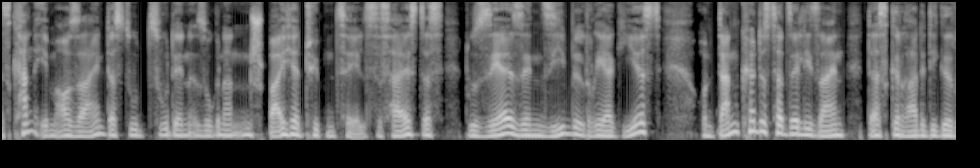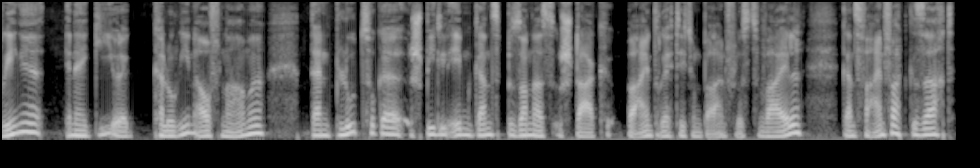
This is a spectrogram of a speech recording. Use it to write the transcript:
es kann eben auch sein, dass du zu den sogenannten Speichertypen zählst. Das heißt, dass du sehr sensibel reagierst und dann könnte es tatsächlich sein, dass gerade die geringe Energie oder Kalorienaufnahme dein Blutzuckerspiegel eben ganz besonders stark beeinträchtigt und beeinflusst, weil, ganz vereinfacht gesagt,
